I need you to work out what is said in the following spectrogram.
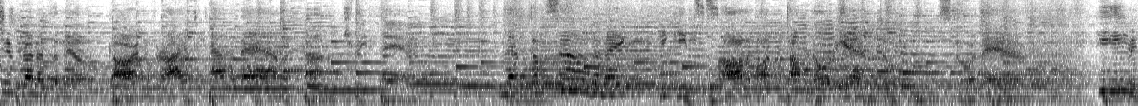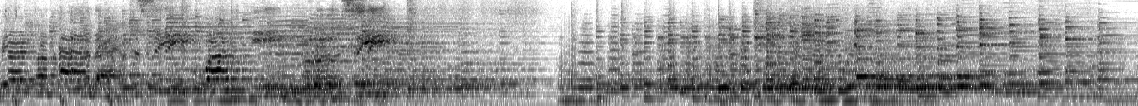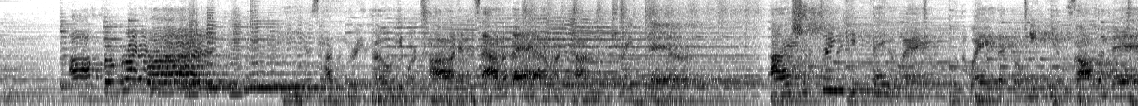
to run-of-the-mill garden variety Alabama country fair. Left on Silver Lake, he keeps a small apartment top an Oriental food store there. He returned from Alabama to see what he could see. Off the record. He is hungry, though he works hard in his Alabama country fare. I should think he'd fade away from the way that bohemians often bear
